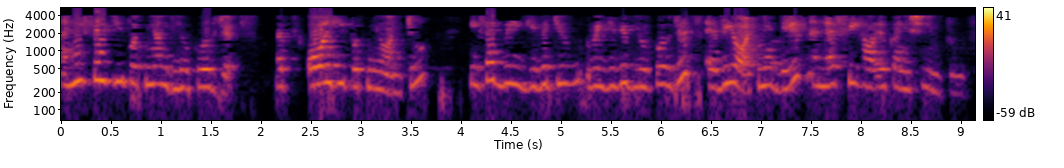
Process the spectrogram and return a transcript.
and he simply put me on glucose drips. That's all he put me on to. He said, we'll give it you, we'll give you glucose drips every alternate days and let's see how your condition improves.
